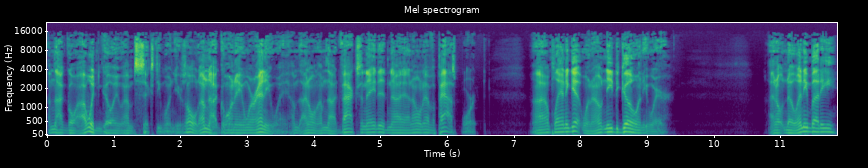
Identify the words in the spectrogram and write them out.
I'm not going. I wouldn't go anywhere. I'm 61 years old. I'm not going anywhere anyway. I'm, I don't. I'm not vaccinated, and I, I don't have a passport. I don't plan to get one. I don't need to go anywhere. I don't know anybody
